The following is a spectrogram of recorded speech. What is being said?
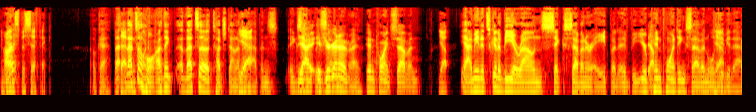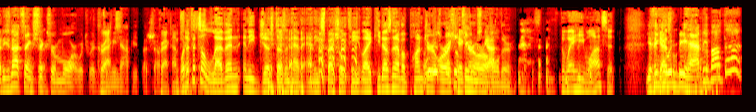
I'm All being right. specific. Okay, that, that's a home. I think that's a touchdown if Yeah. it happens. Yeah, Exactly. if you're seven, going to right? pinpoint seven, Yep. Yeah, I mean it's going to be around six, seven, or eight. But if you're Yep. pinpointing seven, we'll Yeah. give you that. but he's not saying Sure. six or more, which would Correct. to me not be a touchdown. Correct. I'm What if it's seven. eleven and he just doesn't have any special team? Like he doesn't have a punter or a kicker or a got? holder. the way he wants it? You think You you, guys wouldn't were- be happy about that?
